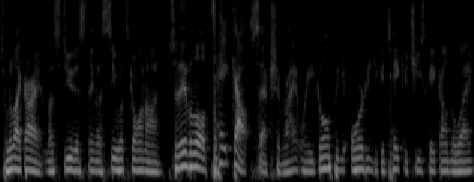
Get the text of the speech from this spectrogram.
So we're like, all right, let's do this thing. Let's see what's going on. So they have a little takeout section, right, where you go up and you order, and you can take your cheesecake on the way.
